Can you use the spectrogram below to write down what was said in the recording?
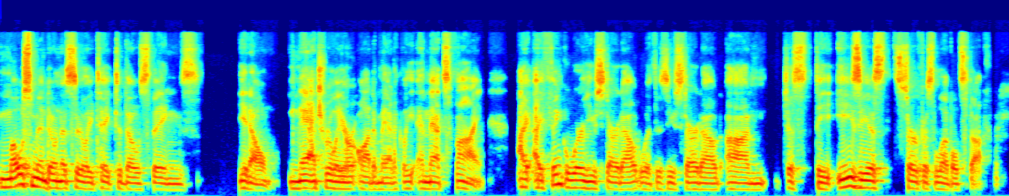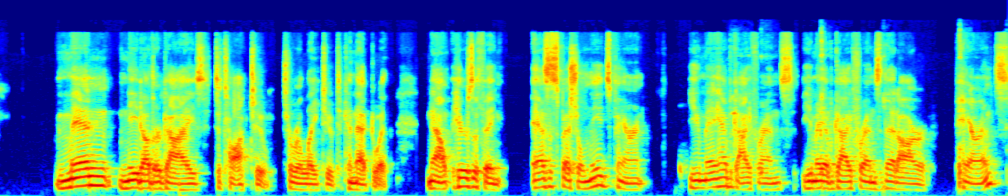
Most men don't necessarily take to those things, you know, naturally or automatically, and that's fine. I, I, think where you start out with is you start out on just the easiest surface level stuff men need other guys to talk to, to relate to, to connect with. Now, here's the thing as a special needs parent, you may have guy friends, you may have guy friends that are parents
